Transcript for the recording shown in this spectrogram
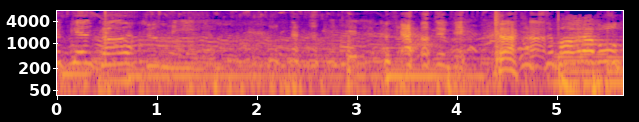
you can go to me. ja, du vet. Oksepower er vond!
